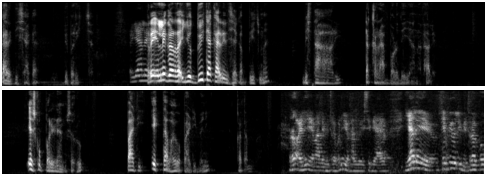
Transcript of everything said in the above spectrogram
कार्यदिशाका विपरीत छ र यसले गर्दा यो दुईवटा कार्यदिशाका बिचमा बिस्तारै टकराव बढ्दै जान थाल्यो। यसको परिणामस्वरूप पार्टी एकता भएको पार्टी पनि खतम भयो। र अहिले एमालेभित्र पनि यो खालको स्थिति आयो। यहाँले केपी ओलीभित्रको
